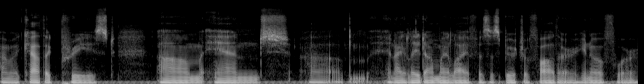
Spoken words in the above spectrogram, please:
I'm a Catholic priest. Um, and um, and I lay down my life as a spiritual father, you know, for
